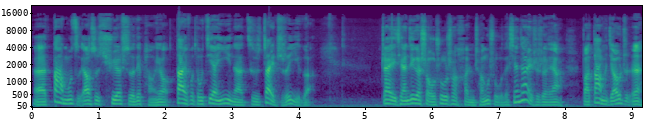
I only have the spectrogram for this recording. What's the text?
呃大拇指要是缺失的朋友，大夫都建议呢，就是再植一个。在以前，这个手术是很成熟的，现在也是这样，把大拇脚趾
